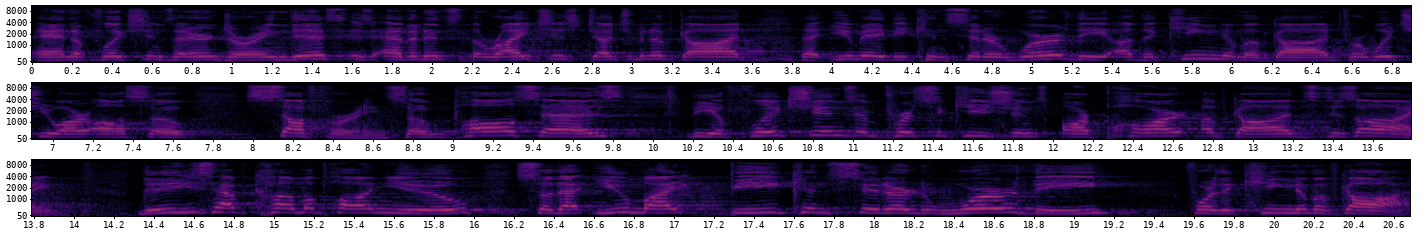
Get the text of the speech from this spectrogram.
and afflictions that are enduring. This is evidence of the righteous judgment of God, that you may be considered worthy of the kingdom of God, for which you are also suffering. So Paul says the afflictions and persecutions are part of God's design. These have come upon you so that you might be considered worthy for the kingdom of God.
